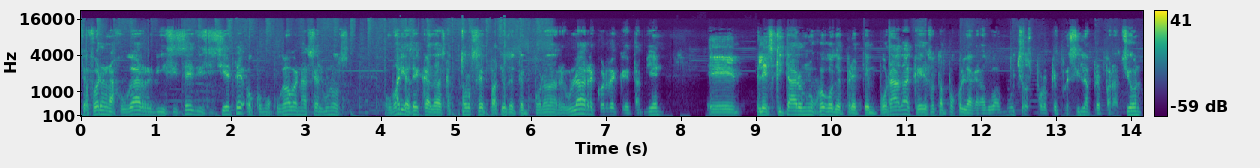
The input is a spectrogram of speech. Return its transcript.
se fueran a jugar 16, 17 o como jugaban hace algunos o varias décadas, 14 partidos de temporada regular. Recuerden que también eh, les quitaron un juego de pretemporada, que eso tampoco le agradó a muchos, porque pues sí, la preparación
